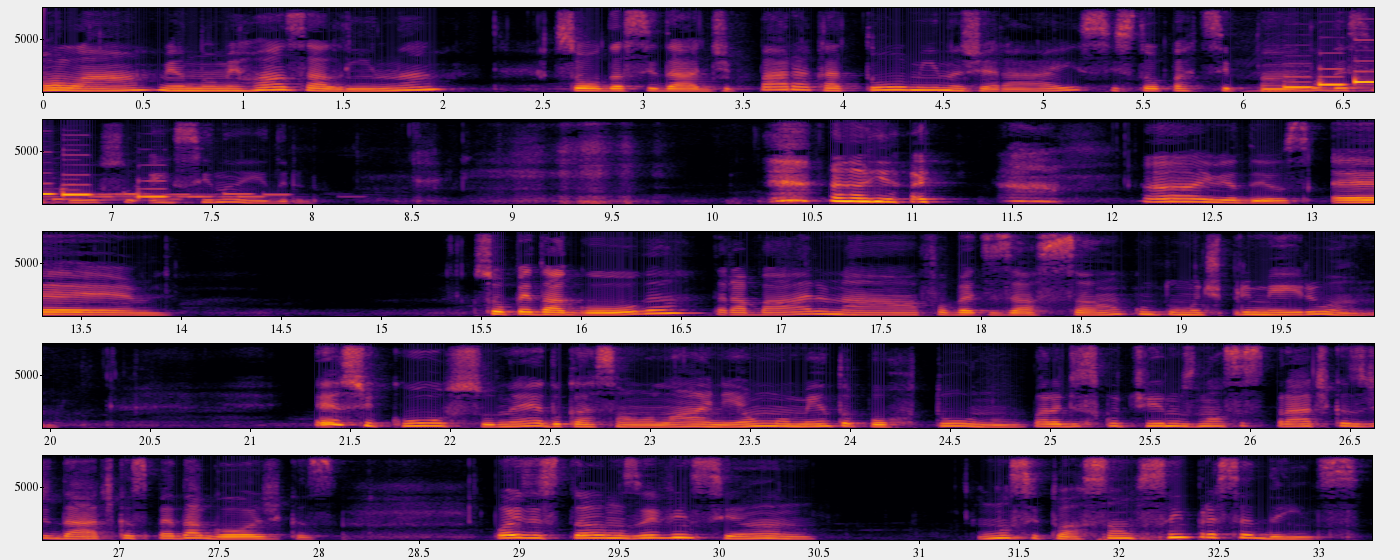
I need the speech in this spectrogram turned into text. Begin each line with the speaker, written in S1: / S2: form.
S1: Olá, meu nome é Rosalina, sou da cidade de Paracatu, Minas Gerais. Estou participando desse curso Ensino Híbrido. Ai, ai, ai, meu Deus. É... Sou pedagoga, trabalho na alfabetização com turma de primeiro ano. Este curso, né, Educação Online, é um momento oportuno para discutirmos nossas práticas didáticas pedagógicas pois estamos vivenciando uma situação sem precedentes.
